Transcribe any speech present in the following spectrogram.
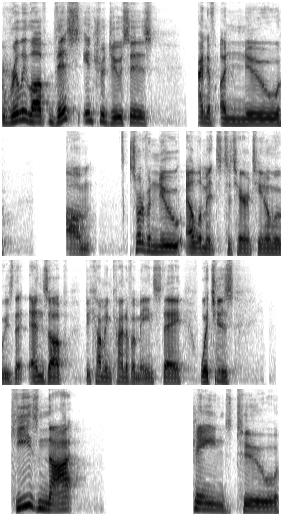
I really love this. Introduces kind of a new, um, sort of a new element to Tarantino movies that ends up becoming kind of a mainstay, which is he's not chained to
